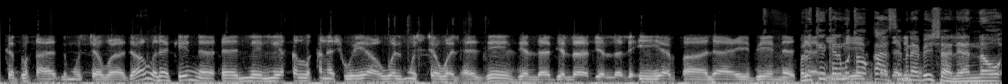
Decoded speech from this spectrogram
كتلقى هذا المستوى هذا ولكن اللي قلقنا شوية هو المستوى الهزيل ديال ديال ديال الإياب لاعبين ولكن كان متوقع c'est bon عبيشة لأنه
